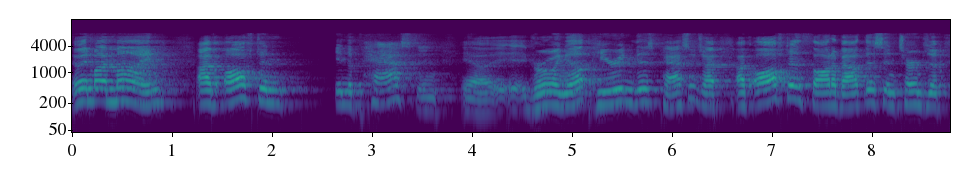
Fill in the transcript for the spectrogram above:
In my mind, I've often, in the past and uh, growing up hearing this passage, I've, I've often thought about this in terms of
